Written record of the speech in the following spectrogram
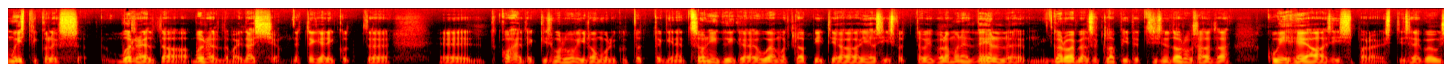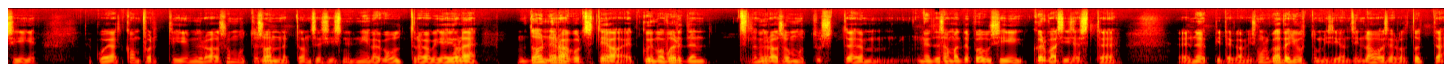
mõistlik oleks võrrelda võrreldavaid asju, et tegelikult kohe tekkis mul huvi loomulikult võttagi need Sony kõige uuemad klapid ja, ja siis võtta võib-olla mõned veel kõrvapealsed klapid, et siis nüüd aru saada, kui hea siis parajasti see Bose'i Quiet Comforti mürasummutus on, et on see siis nüüd nii väga ultra või ei ole. no ta on erakordselt hea, et kui ma võrdlen seda mürasummutust ähm, nende samade Bose'i kõrvasiseste äh, nööpidega, mis mul ka veel juhtumisi on siin lauaservalt võtta,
